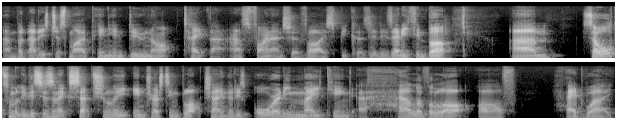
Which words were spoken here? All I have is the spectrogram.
um, but that is just my opinion. Do not take that as financial advice because it is anything but. Um, so ultimately, this is an exceptionally interesting blockchain that is already making a hell of a lot of headway.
